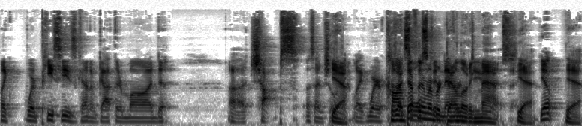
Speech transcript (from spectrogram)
like where PCs kind of got their mod uh chops essentially. Yeah. Like where Because I definitely remember downloading do maps. Yeah, Yep. yeah.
